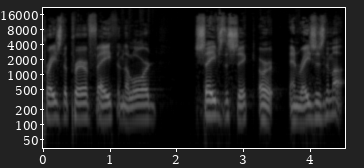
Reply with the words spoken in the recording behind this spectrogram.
prays the prayer of faith, and the Lord saves the sick or and raises them up.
